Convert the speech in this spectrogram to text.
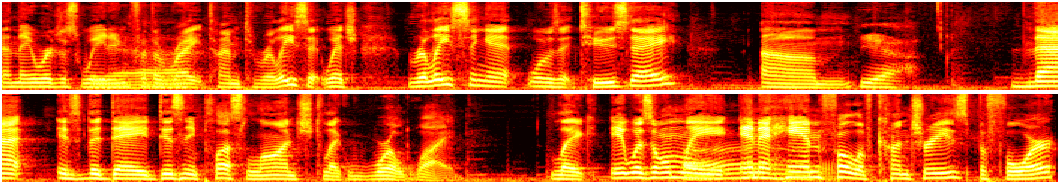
and they were just waiting for the right time to release it. Which releasing it, what was it, Tuesday? Um, yeah, that is the day Disney Plus launched like worldwide. Like it was only in a handful of countries before,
